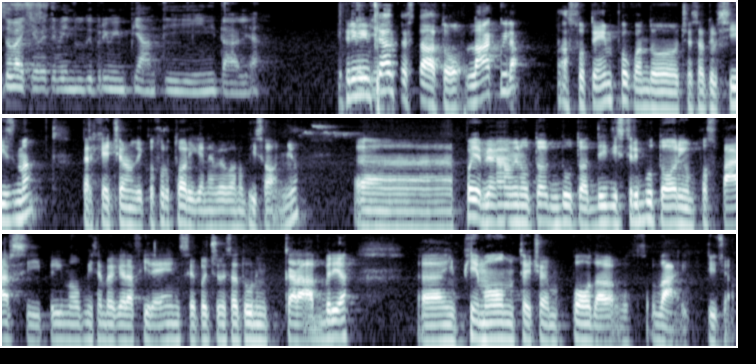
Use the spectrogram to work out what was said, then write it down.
Dov'è che avete venduto i primi impianti in Italia? Il primo impianto è stato l'Aquila, a suo tempo quando c'è stato il sisma perché c'erano dei costruttori che ne avevano bisogno. Uh, poi abbiamo venduto a dei distributori un po' sparsi, prima mi sembra che era Firenze, poi ce n'è stato uno in Calabria, uh, in Piemonte, cioè un po' da vari, diciamo.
